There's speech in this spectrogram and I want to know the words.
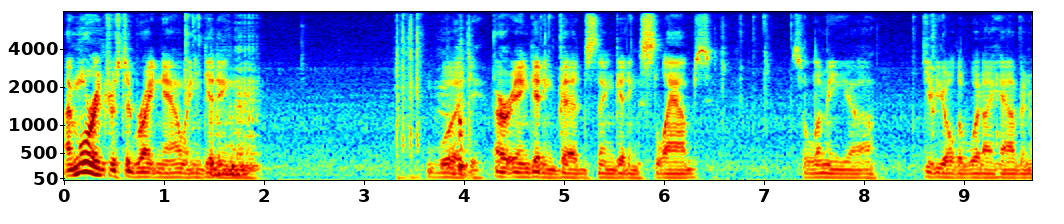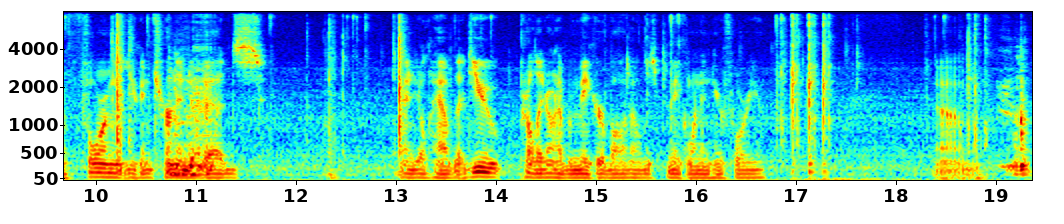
I'm more interested right now in getting wood or in getting beds than getting slabs. So let me uh, give you all the wood I have in a form that you can turn into beds, and you'll have that. You probably don't have a maker bot. I'll just make one in here for you. Um,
